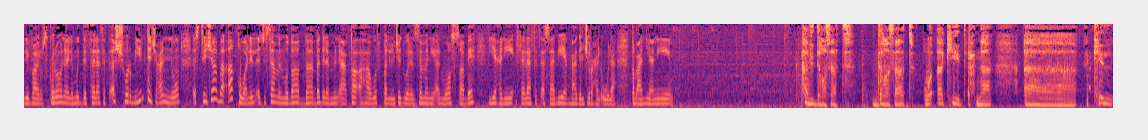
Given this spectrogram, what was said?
لفيروس كورونا لمدة ثلاثة أشهر بينتج عنه استجابة أقوى للأجسام المضادة بدلا من إعطائها وفقا للجدول الزمني الموصى به يعني ثلاثة أسابيع بعد الجرعة الأولى. طبعا يعني هذه الدراسات دراسات وأكيد إحنا آه كل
